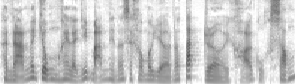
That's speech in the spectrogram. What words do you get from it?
Hình ảnh nói chung hay là nhiếp ảnh thì nó sẽ không bao giờ nó tách rời khỏi cuộc sống.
